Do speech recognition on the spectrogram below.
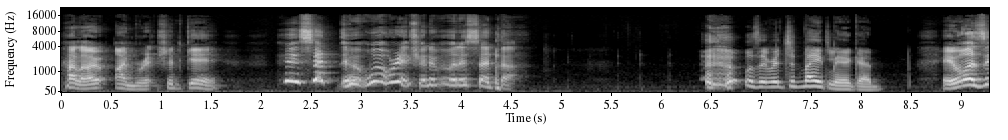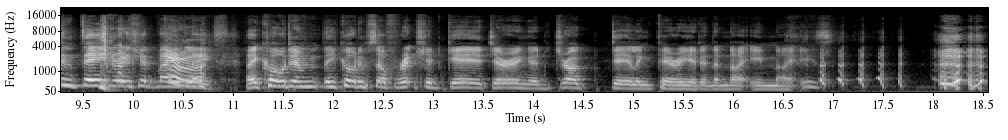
Hello, I'm Richard Gere. Who said, what Richard would have said that? Was it Richard Madeley again? It was indeed Richard Madeley. They called him. He called himself Richard Gere during a drug dealing period in the 1990s.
